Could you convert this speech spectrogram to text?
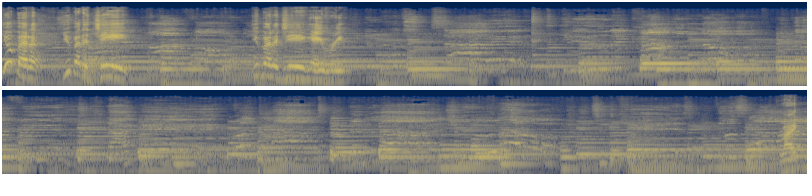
You better, you better jig. You better jig, Avery. Like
